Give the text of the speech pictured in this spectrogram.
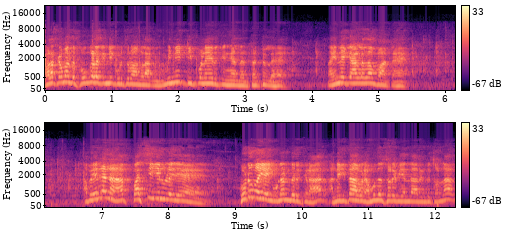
வழக்கமாக அந்த பொங்கலை கிண்டி கொடுத்துருவாங்களா மினி டிப்பனே இருக்குங்க அந்த தட்டில். நான் இன்னைக்கு காலையில தான் பார்த்தேன். அப்போ என்னன்னா பசியினுடைய கொடுமையை உணர்ந்திருக்கிறார். அன்னைக்கு தான் அவர் அமுத சுரவி என்றார் என்று சொன்னால்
